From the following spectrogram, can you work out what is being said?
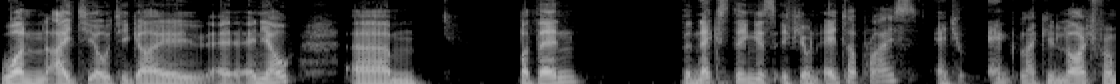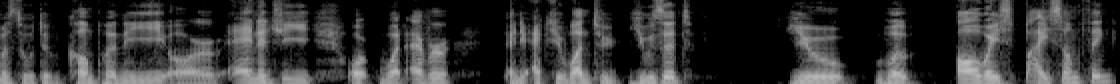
one IT guy anyhow. Um, but then the next thing is if you're an enterprise and you act like a large pharmaceutical company or energy or whatever, and you actually want to use it, you will always buy something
